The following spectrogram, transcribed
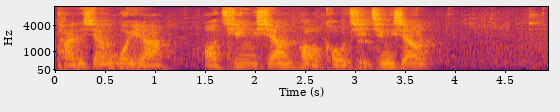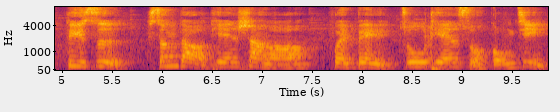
檀香味啊，哦，清香哈，口气清香。第四，升到天上哦，会被诸天所恭敬。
